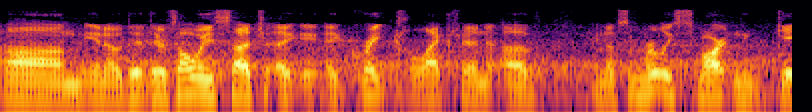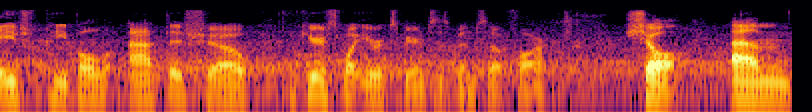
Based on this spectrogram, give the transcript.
Um, you know, there's always such a, a, great collection of, you know, some really smart and engaged people at this show. I'm curious what your experience has been so far. Sure. Um,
